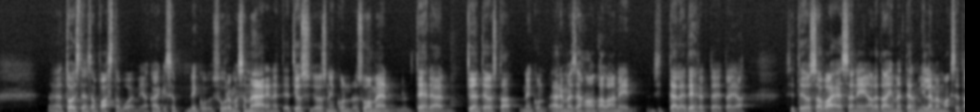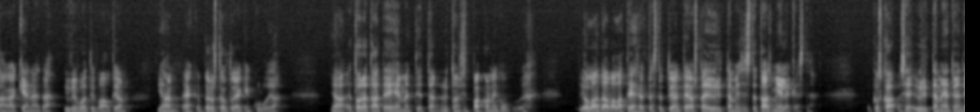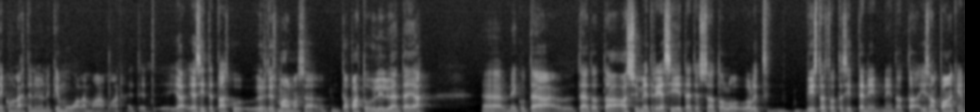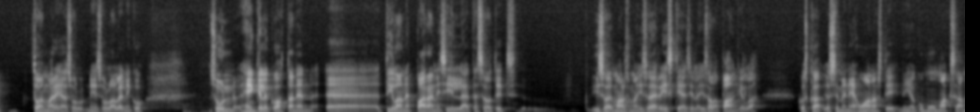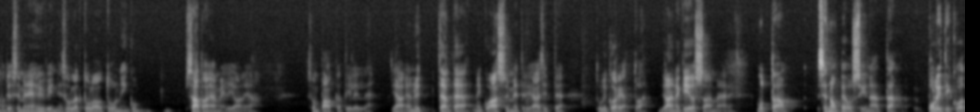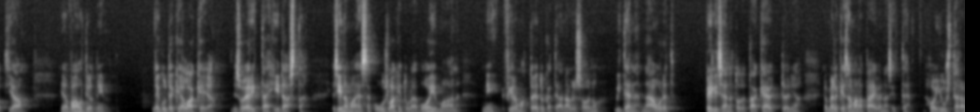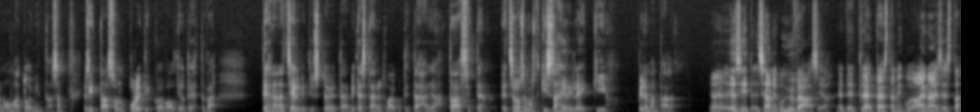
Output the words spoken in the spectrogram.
toistensa vastavoimia kaikissa niin kuin suurimmassa määrin. Et, et jos jos niin kuin Suomeen tehdään työnteosta niin kuin äärimmäisen hankalaa, niin sitten täällä ei tehdä töitä ja sitten jossain vaiheessa niin aletaan ihmetellä, millä me maksetaan kaikkia näitä hyvinvointivaltion ihan ehkä perusteltujakin kuluja. Ja, ja todetaan, että ei hemmetti, että nyt on sitten pakko niin kuin jollain tavalla tehdä tästä työnteosta ja yrittämisestä taas mielekästä. Koska se yrittäminen ja työnteko on lähtenyt jonnekin muualle maailmaan. Et, et, ja, ja sitten taas kun yritysmaailmassa tapahtuu ylilyöntejä, niin kuin tämä, tämä tota, asymmetria siitä, että jos sä olet ollut, olit 15 vuotta sitten niin, niin tota, ison pankin toimari ja sul, niin sulla oli niin kuin, sun henkilökohtainen ää, tilanne parani sillä, että sä otit isoja, mahdollisimman isoja riskejä sillä isolla pankilla, koska jos se menee huonosti, niin joku muu maksaa, mutta jos se menee hyvin, niin sulle tuloutuu niin kuin satoja miljoonia sun palkkatilille. Ja, ja nyt tältä niin kuin asymmetriaa sitten tuli korjattua, ainakin jossain määrin. Mutta se nopeus siinä, että poliitikot ja, ja valtiot, niin ne kun tekee lakeja, niin se on erittäin hidasta. Ja siinä vaiheessa, kun uusi laki tulee voimaan, niin firmat on etukäteen analysoinut, miten nämä uudet pelisäännöt otetaan käyttöön ja jo melkein samana päivänä sitten he on justerannut omaa toimintaansa. Ja sitten taas on poliitikkojen valtiotehtävä tehdään näitä selvitystöitä ja miten tämä nyt vaikutti tähän ja taas sitten, että se on semmoista kissaheirileikkiä pidemmän päälle. Ja, ja siitä, se on niin kuin hyvä asia, että, että tästä niin kuin ainaisesta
